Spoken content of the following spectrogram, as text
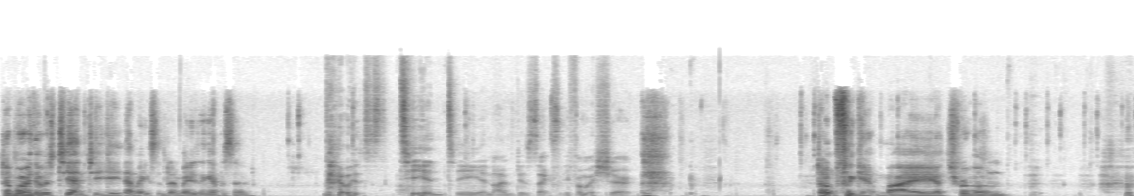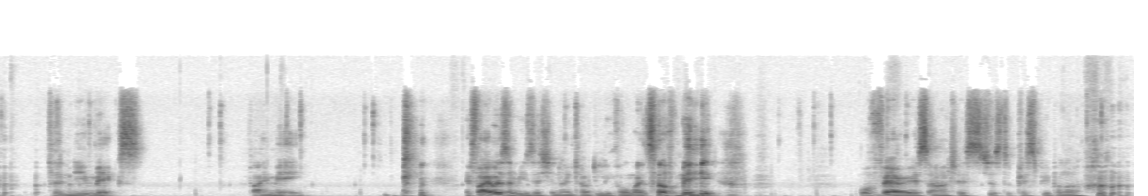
Don't worry, there was TNT. That makes it an amazing episode. There was TNT and I'm too sexy for my shirt. Don't forget my uh, troll. the new mix by me. if I was a musician, I'd totally call myself me. or various artists just to piss people off. I'm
